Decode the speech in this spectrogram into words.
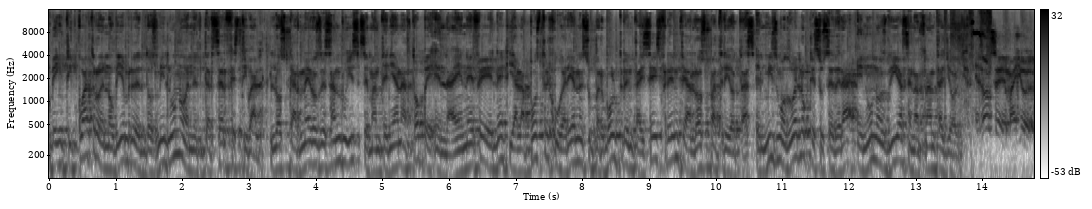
24 de noviembre del 2001 en el tercer festival. Los Carneros de San Luis se mantenían a tope en la NFL y a la postre jugarían el Super Bowl 36 frente a los Patriotas, el mismo duelo que sucederá en unos días en Atlanta, Georgia. El 11 de mayo del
